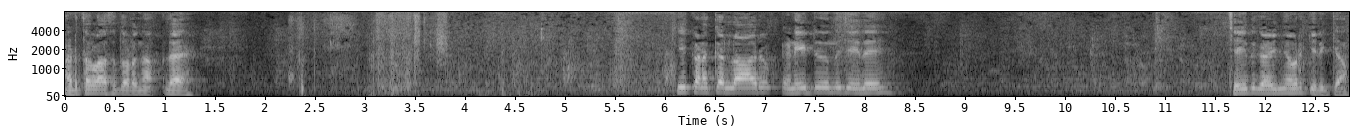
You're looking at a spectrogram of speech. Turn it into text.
അടുത്ത ക്ലാസ് തുടങ്ങാം അല്ലേ? ഈ കണക്ക് എല്ലാവരും എണീറ്റ് നിന്ന് ചെയ്തേ? ചെയ്ത് കഴിഞ്ഞവർക്ക് ഇരിക്കാം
